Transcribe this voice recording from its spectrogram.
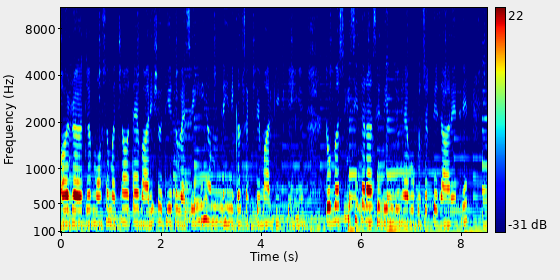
और जब मौसम अच्छा होता है, बारिश होती है तो वैसे ही हम नहीं निकल सकते मार्केट के लिए। तो बस इसी तरह से दिन जो है, वो गुजरते जा रहे थे।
